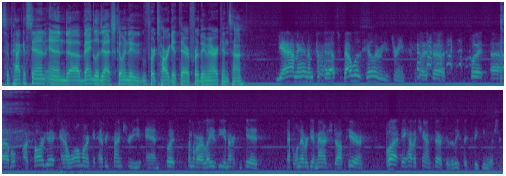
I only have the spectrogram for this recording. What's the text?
so Pakistan and uh, Bangladesh going to for Target there for the Americans, huh? Yeah, man, I'm telling you, that's that was Hillary's dream. Was uh, put uh, a, a Target and a Walmart in every country, and put some of our lazy American kids that will never get manager jobs here, but they have a chance there because at least they speak English and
